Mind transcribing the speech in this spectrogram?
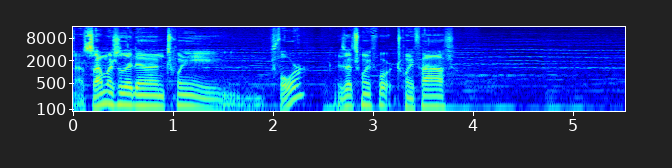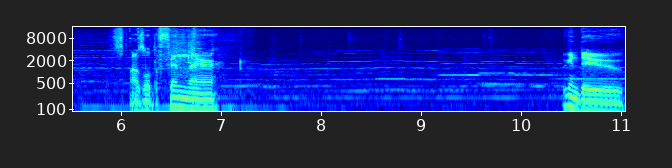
Right, so how much are they doing? 24? Is that 24? 25? Might as well defend there. We can do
